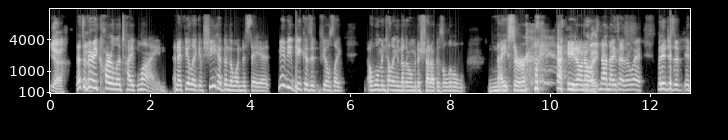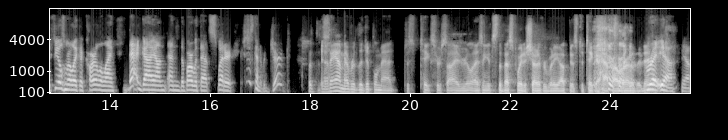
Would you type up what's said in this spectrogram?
yeah, That's a Yeah. very Carla type line. And I feel like if she had been the one to say it, maybe because it feels like a woman telling another woman to shut up is a little nicer. I don't know. Right. It's not nice either way, but it just it, it feels more like a Carla line. That guy on and the bar with that sweater, he's just kind of a jerk. But Yeah. Sam, ever the diplomat, just takes her side, realizing it's the best way to shut everybody up is to take a half hour out of their day. Right? Yeah, yeah.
